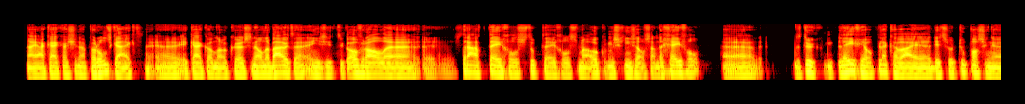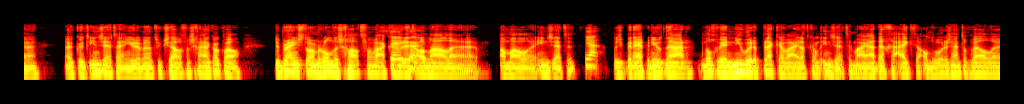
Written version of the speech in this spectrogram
Nou ja, kijk, als je naar perrons kijkt. eh, ik kijk dan ook snel naar buiten. En je ziet natuurlijk overal straattegels, stoeptegels. Maar ook misschien zelfs aan de gevel. Eh, natuurlijk legio plekken waar je dit soort toepassingen kunt inzetten. En jullie hebben natuurlijk zelf waarschijnlijk ook wel de brainstorm rondes gehad. Van waar kunnen we dit allemaal, eh, allemaal eh, inzetten. Ja. Dus ik ben echt benieuwd naar nog weer nieuwere plekken waar je dat kan inzetten. Maar ja, de geëikte antwoorden zijn toch wel... eh,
